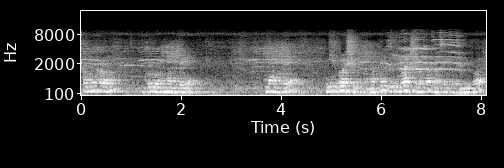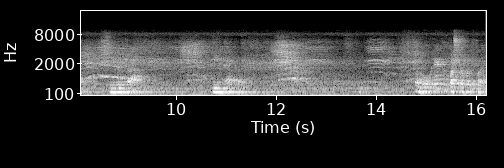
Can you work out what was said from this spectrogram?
সমীকরণগুলোর মধ্যে মধ্যে নির্ভরশীলতা মধ্যে নির্ভরশীলতা যাচাই করে, নির্ভরশীলতা নির্ণয় করে। তো ওটা একটু কষ্ট করে করে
